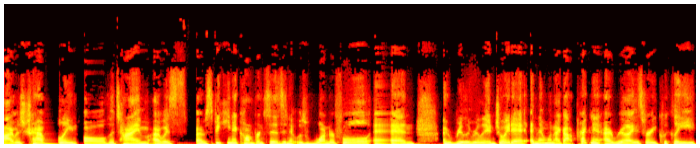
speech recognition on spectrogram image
I was traveling all the time. I was, I was speaking at conferences and it was wonderful. And I really, really enjoyed it. And then when I got pregnant, I realized very quickly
